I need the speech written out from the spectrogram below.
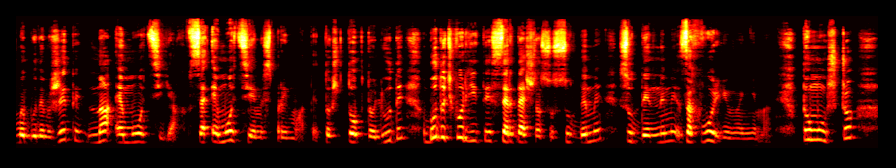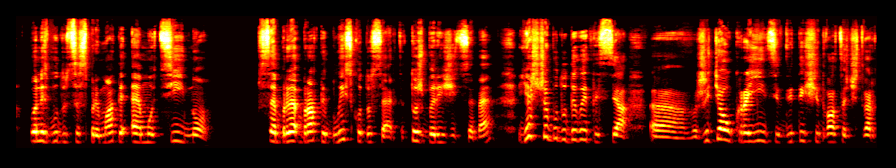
Ми будемо жити на емоціях, все емоціями сприймати. Тож, тобто люди будуть хворіти сердечно-сосудними, судинними захворюваннями, тому що вони будуть це сприймати емоційно. Все брати близько до серця. Тож бережіть себе. Я ще буду дивитися е, життя українців у 2024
